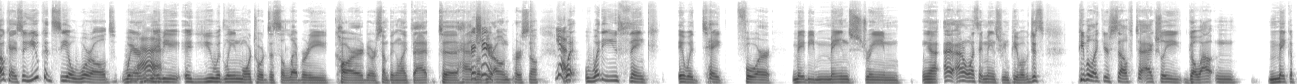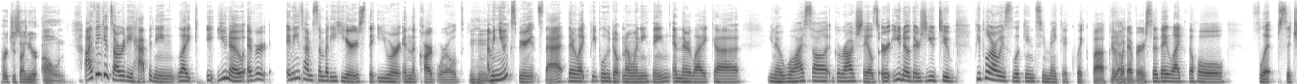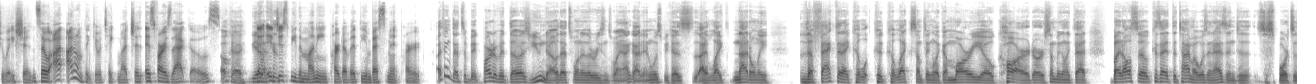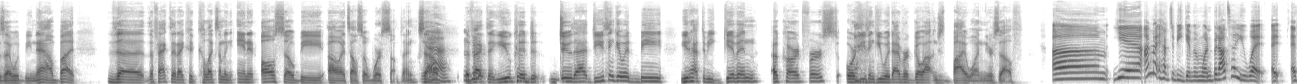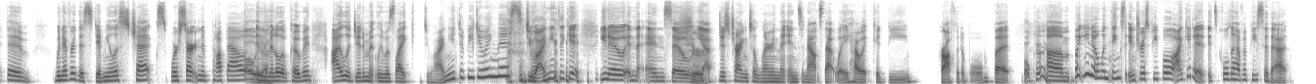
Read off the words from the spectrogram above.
okay, so you could see a world where Yeah. maybe you would lean more towards a celebrity card or something like that to have of sure. your own personal. yeah. What What do you think it would take for maybe mainstream? Yeah, I, I don't want to say mainstream people, but just people like yourself to actually go out and make a purchase on your own. I think it's already happening. Like, you know, ever anytime somebody hears that you are in the card world, Mhm. I mean, you experience that. They're like people who don't know anything and they're like, uh, you know, well, I saw it garage sales or, you know, there's YouTube. People are always looking to make a quick buck or Yeah. whatever. So they like the whole flip situation. So I, I don't think it would take much as, far as that goes. Okay, yeah, it, it'd 'cause- just be the money part of it, the investment part. I think that's a big part of it, though. As you know, that's one of the reasons why I got in was because I liked not only the fact that I col- could collect something like a Mario card or something like that, but also because at the time I wasn't as into sports as I would be now. But the the fact that I could collect something and it also be oh, it's also worth something. So yeah. the Mhm. fact that you could do that, do you think it would be you'd have to be given a card first, or do you think you would ever go out and just buy one yourself? Um, yeah, I might have to be given one, but I'll tell you what, at, at the whenever the stimulus checks were starting to pop out Oh, in yeah. the middle of COVID, I legitimately was like, do I need to be doing this? Do I need to get, you know, and and so Sure. yeah, just trying to learn the ins and outs that way, how it could be profitable. But Okay. um, but you know, when things interest people, I get it. It's cool to have a piece of that.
